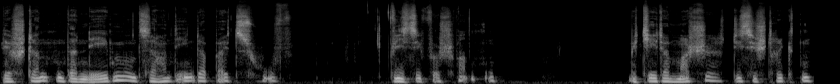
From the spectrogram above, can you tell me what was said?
wir standen daneben und sahen ihnen dabei zu, wie sie verschwanden. Mit jeder Masche, die sie strickten,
